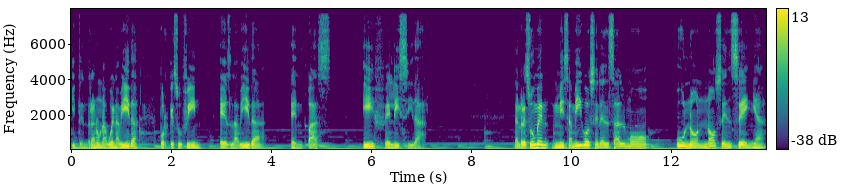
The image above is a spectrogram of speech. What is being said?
y tendrán una buena vida porque su fin es la vida en paz y felicidad. En resumen, mis amigos, en el Salmo 1 nos enseña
